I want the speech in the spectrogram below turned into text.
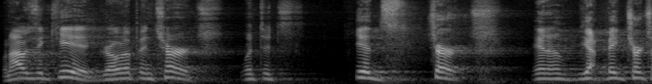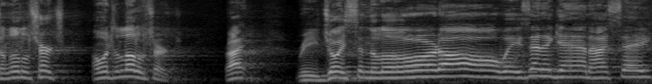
When I was a kid, growing up in church, went to kids' church. You know, you got big church and little church. I went to little church, right? Rejoice in the Lord always, and again I say.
